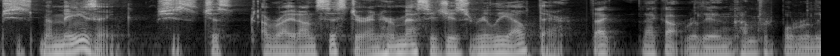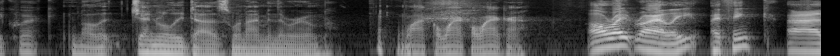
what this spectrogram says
she's amazing. She's just a right on sister, and her message is really out there. that that got really uncomfortable really quick. Well, it generally does when I'm in the room. wacka, wacka, wacka. All right, Riley. I think uh,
